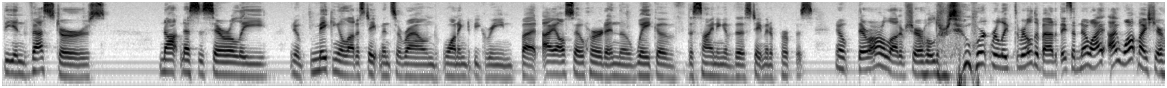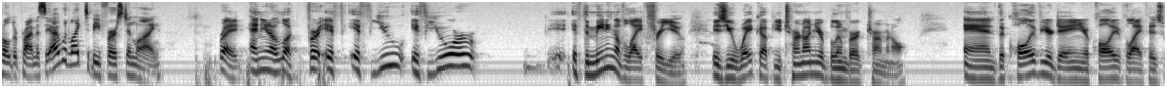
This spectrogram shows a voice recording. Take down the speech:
the investors not necessarily you know making a lot of statements around wanting to be green but i also heard in the wake of the signing of the statement of purpose you know there are a lot of shareholders who weren't really thrilled about it they said no i, I want my shareholder primacy i would like to be first in line Right. And you know, look, for if if you if you're if the meaning of life for you is you wake up, you turn on your Bloomberg terminal, and the quality of your day and your quality of life is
